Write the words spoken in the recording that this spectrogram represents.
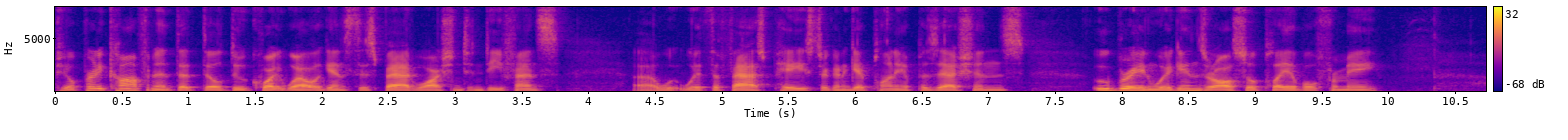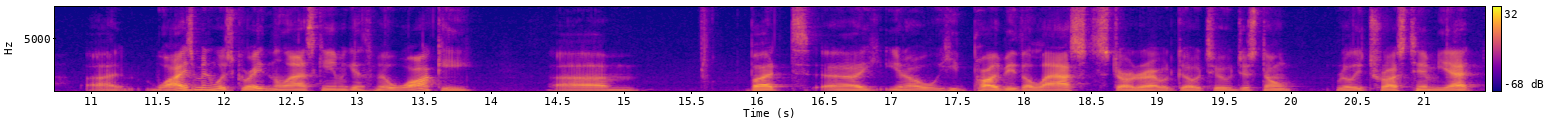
feel pretty confident that they'll do quite well against this bad Washington defense. Uh, with the fast pace, they're going to get plenty of possessions. Oubre and Wiggins are also playable for me. Uh, Wiseman was great in the last game against Milwaukee. Um, but uh, you know he'd probably be the last starter I would go to. Just don't really trust him yet.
